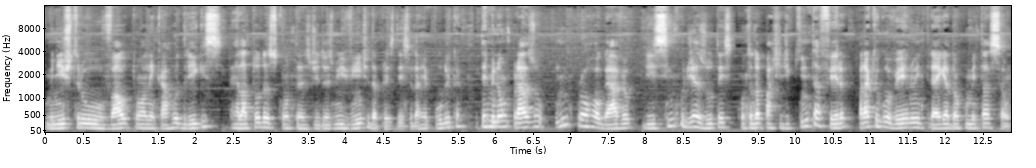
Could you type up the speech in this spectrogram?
O ministro Valton Alencar Rodrigues relatou das contas de 2020 da Presidência da República e terminou um prazo improrrogável de cinco dias úteis, contando a partir de quinta-feira, para que o governo entregue a documentação.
